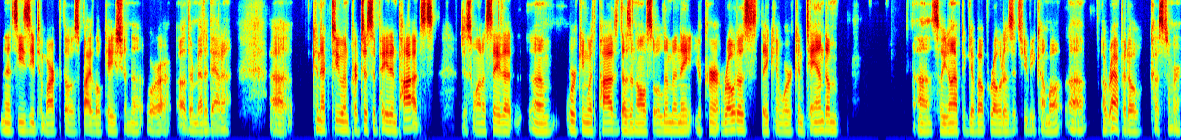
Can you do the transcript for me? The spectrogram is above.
And it's easy to mark those by location uh, or other metadata. Uh, connect to and participate in pods. Just want to say that um, working with pods doesn't also eliminate your current rotas. They can work in tandem uh, so you don't have to give up rotas if you become a, a, Rapido customer.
